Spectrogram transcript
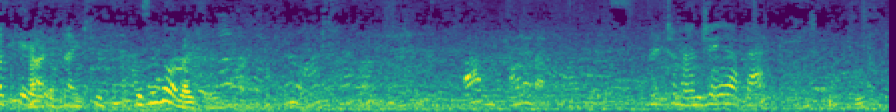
This is not racist. To manger après.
